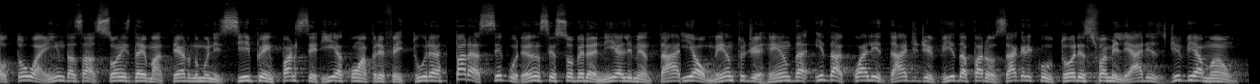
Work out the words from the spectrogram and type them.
Ressaltou ainda as ações da Emater no município em parceria com a Prefeitura para a segurança e soberania alimentar e aumento de renda e da qualidade de vida para os agricultores familiares de Viamão.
